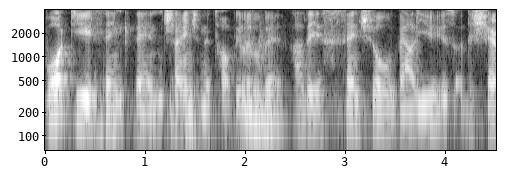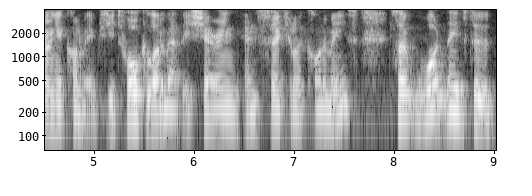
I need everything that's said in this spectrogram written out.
what do you think then changing the topic a little bit are the essential values of the sharing economy? Because you talk a lot about these sharing and circular economies. So what needs to,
